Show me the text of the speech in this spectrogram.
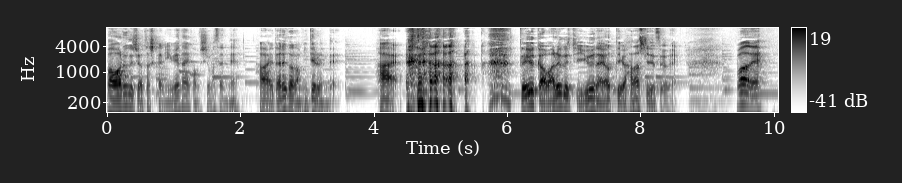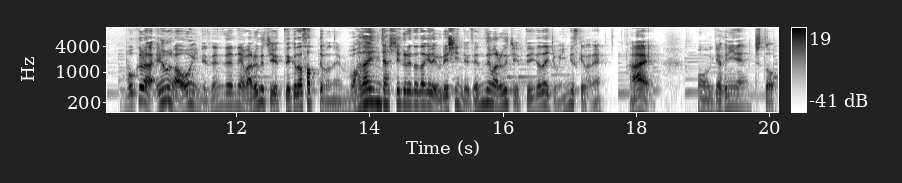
まあ悪口は確かに言えないかもしれませんね。はい、誰かが見てるんで。はい。というか悪口言うなよっていう話ですよね。まあね、僕ら M が多いんで全然ね、悪口言ってくださってもね、話題に出してくれただけで嬉しいんで全然悪口言っていただいてもいいんですけどね。はい。もう逆にね、ちょっと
